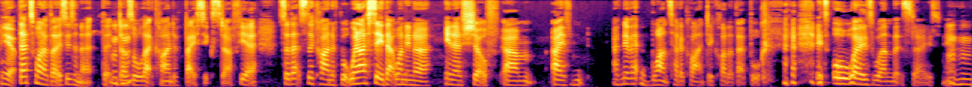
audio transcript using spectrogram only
Yeah. That's one of those, isn't it? That mm-hmm. does all that kind of basic stuff. Yeah. So that's the kind of book. When I see that one in a in a shelf, um, I've I've never once had a client declutter that book. it's always one that stays. Yeah. Mm-hmm.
